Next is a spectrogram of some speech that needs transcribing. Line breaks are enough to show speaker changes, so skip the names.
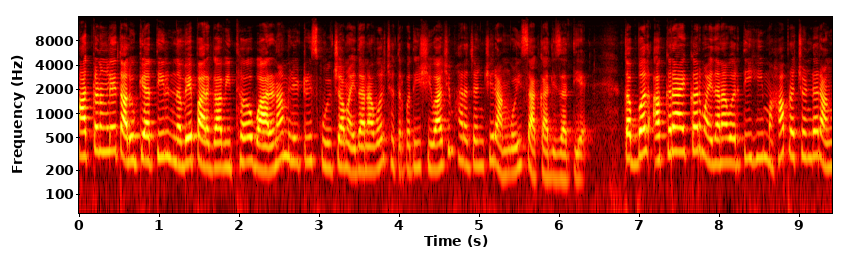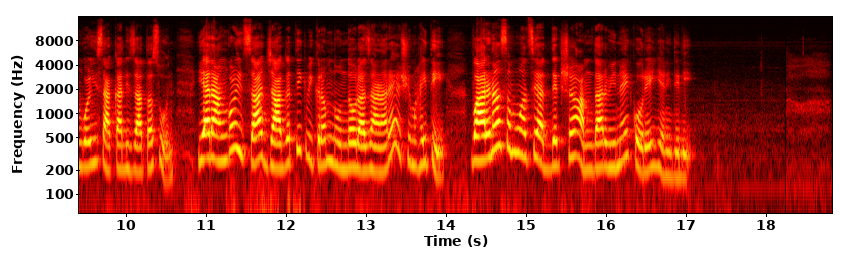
हातकणंगले तालुक्यातील नवे पारगाव इथं वारणा मिलिटरी स्कूलच्या मैदानावर छत्रपती शिवाजी महाराजांची रांगोळी साकारली जाते तब्बल अकरा एकर मैदानावरती ही महाप्रचंड रांगोळी साकारली जात असून या रांगोळीचा जागतिक विक्रम नोंदवला जाणार आहे अशी माहिती वारणा समूहाचे अध्यक्ष आमदार विनय कोरे यांनी दिली.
